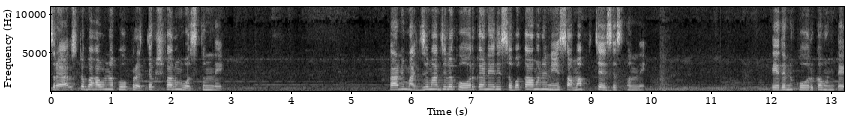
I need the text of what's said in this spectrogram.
శ్రేష్ఠ భావనకు ప్రత్యక్ష ఫలం వస్తుంది. కానీ మధ్య మధ్యలో కోరిక అనేది శుభకామనని సమాప్తి చేసేస్తుంది. ఏదైనా కోరిక ఉంటే.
